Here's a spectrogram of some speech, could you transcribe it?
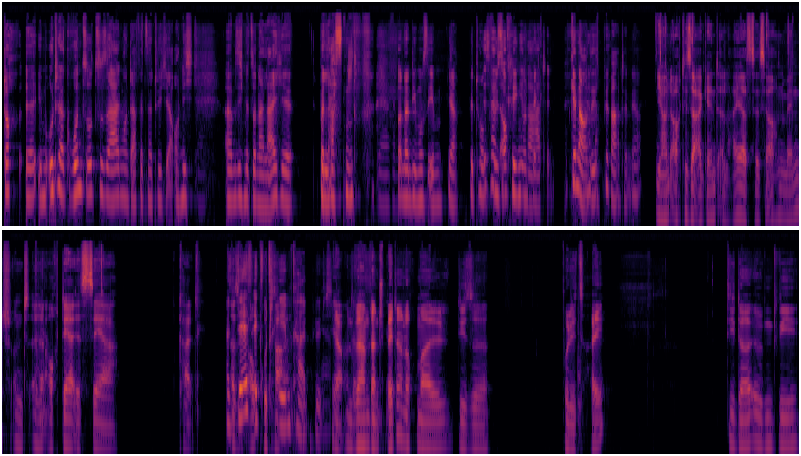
doch äh, im Untergrund sozusagen und darf jetzt natürlich auch nicht ähm, sich mit so einer Leiche belasten, Ja, genau. sondern die muss eben ja, Ist Betonfüße halt kriegen und weg. Piratin. Genau, sie ist Piratin, ja. Ja, und auch dieser Agent Elias, der ist ja auch ein Mensch und äh, Ja. auch der ist sehr kalt. Also, Also der ist auch brutal. extrem kaltblütig. Ja, und wir haben dann später nochmal diese Polizei, die da irgendwie,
